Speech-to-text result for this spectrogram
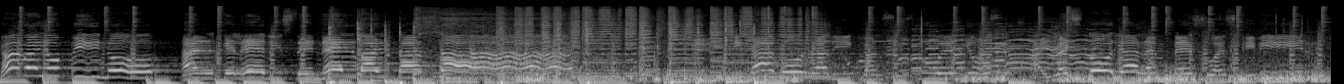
caballo fino al que le dicen el Baltasar. En Chicago radican sus dueños, ahí la historia la empezó a escribir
